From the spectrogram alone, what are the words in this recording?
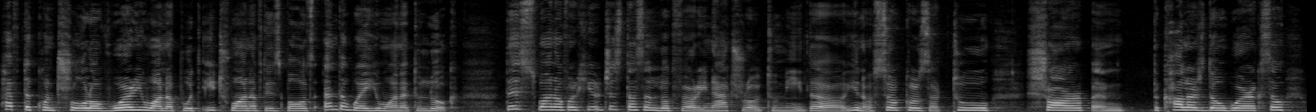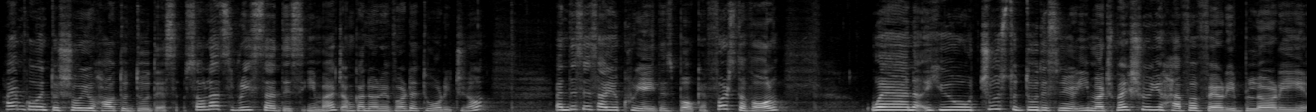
have the control of where you want to put each one of these balls and the way you want it to look. This one over here just doesn't look very natural to me. The, you know, circles are too sharp and the colors don't work. So I'm going to show you how to do this. So let's reset this image. I'm going to revert it to original. And this is how you create this bokeh. First of all, when you choose to do this in your image, make sure you have a very blurry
